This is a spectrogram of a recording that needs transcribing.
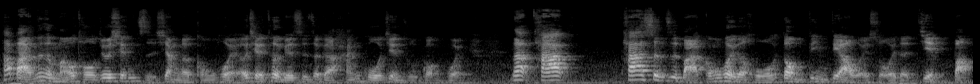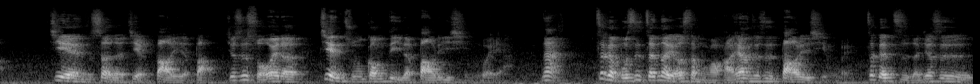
他把那个矛头就先指向了工会，而且特别是这个韩国建筑工会。那他他甚至把工会的活动定调为所谓的建暴，建设的建，暴力的暴，就是所谓的建筑工地的暴力行为啊。那这个不是真的有什么，好像就是暴力行为，这个指的就是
